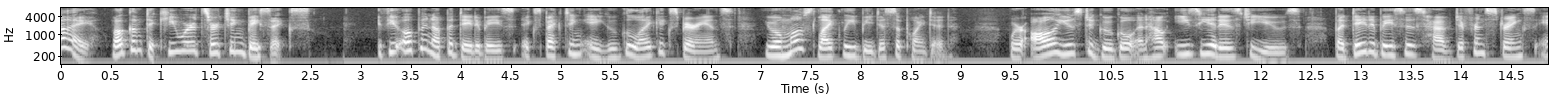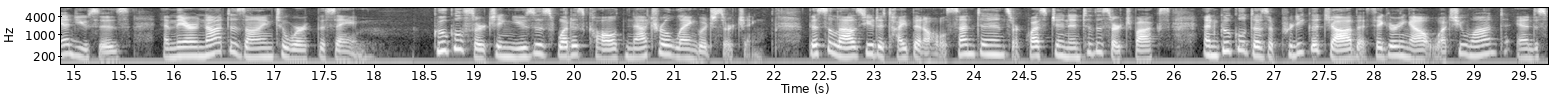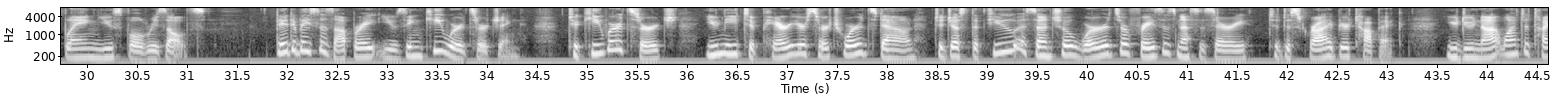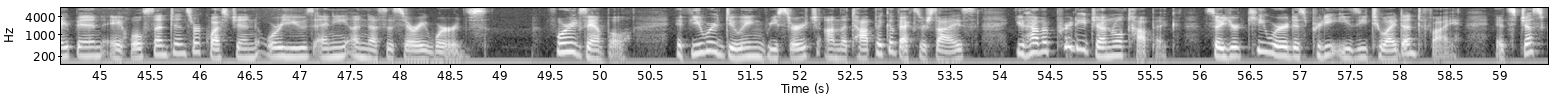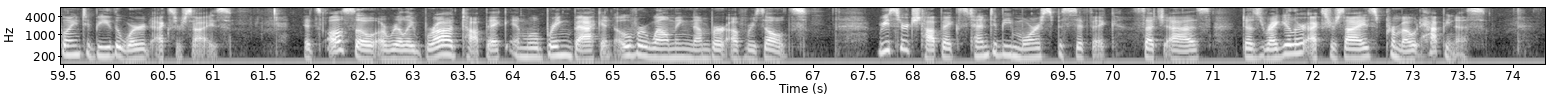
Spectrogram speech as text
Hi, welcome to Keyword Searching Basics. If you open up a database expecting a Google-like experience, you will most likely be disappointed. We're all used to Google and how easy it is to use, but databases have different strengths and uses, and they are not designed to work the same. Google searching uses what is called natural language searching. This allows you to type in a whole sentence or question into the search box, and Google does a pretty good job at figuring out what you want and displaying useful results. Databases operate using keyword searching. To keyword search, you need to pare your search words down to just the few essential words or phrases necessary to describe your topic. You do not want to type in a whole sentence or question or use any unnecessary words. For example, if you were doing research on the topic of exercise, you have a pretty general topic, so your keyword is pretty easy to identify. It's just going to be the word exercise. It's also a really broad topic and will bring back an overwhelming number of results. Research topics tend to be more specific, such as does regular exercise promote happiness?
